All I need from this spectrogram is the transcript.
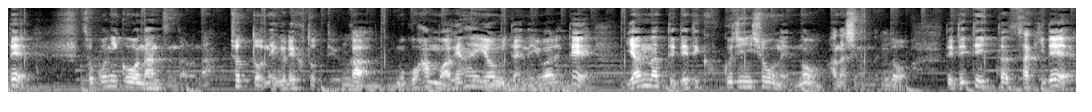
て、そこにこうなんつうんだろうなちょっとネグレクトっていうか、うん。もうご飯もあげないよみたいな言われて、嫌になって出てく黒人少年の話なんだけど、うん。で出て行った先で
